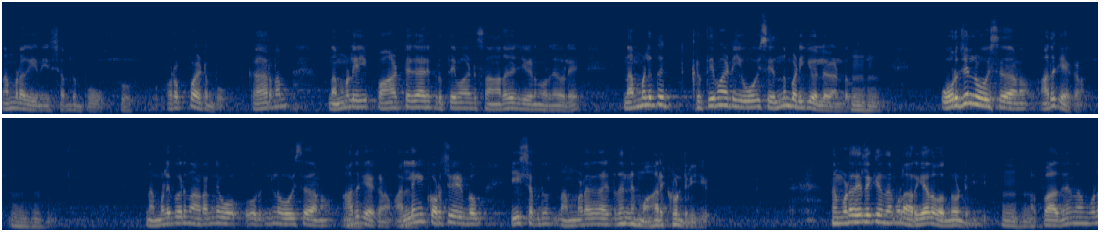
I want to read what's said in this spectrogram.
നമ്മുടെ കയ്യിൽ നിന്ന് ഈ ശബ്ദം പോകും. ഉറപ്പായിട്ടും പോകും. കാരണം നമ്മൾ ഈ പാട്ടുകാർ കൃത്യമായിട്ട് സാധകം ചെയ്യണം എന്ന് പറഞ്ഞ പോലെ നമ്മളിത് കൃത്യമായിട്ട് ഈ വോയിസ് എന്നും പഠിക്കുമല്ലോ വേണ്ടത്. ഒറിജിനൽ വോയിസ് ഏതാണോ അത് കേൾക്കണം. നമ്മളിപ്പോൾ ഒരു നടന്റെ ഒറിജിനൽ വോയിസ് ഏതാണോ അത് കേൾക്കണം. അല്ലെങ്കിൽ കുറച്ച് കഴിയുമ്പം ഈ ശബ്ദം നമ്മുടേതായിട്ട് തന്നെ മാറിക്കൊണ്ടിരിക്കും. നമ്മുടെ ഇതിലേക്ക് നമ്മൾ അറിയാതെ വന്നുകൊണ്ടിരിക്കും അപ്പോൾ അതിനെ നമ്മൾ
